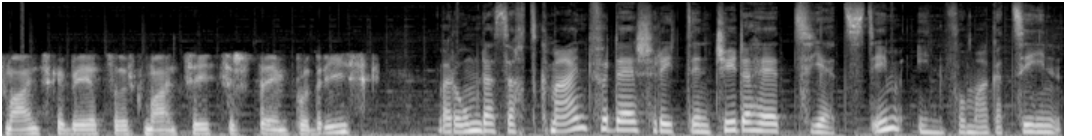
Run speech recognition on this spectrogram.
Gemeindegebiet oder Gemeinde Sitzers Tempo 30. Warum dass sich die Gemeinde für diesen Schritt entschieden hat, jetzt im Infomagazin.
